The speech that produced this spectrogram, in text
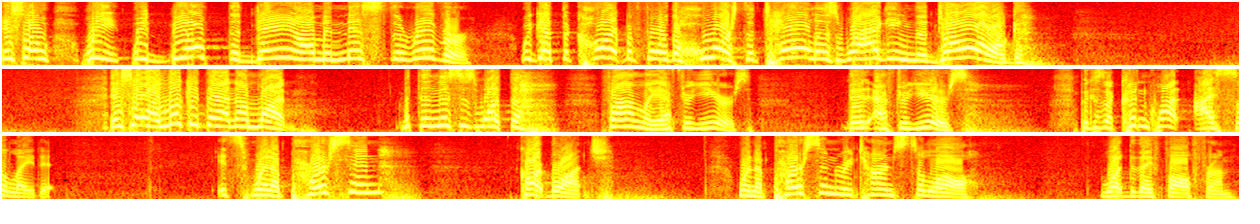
And so we, we built the dam and missed the river. We got the cart before the horse. The tail is wagging the dog. And so I look at that and I'm like, but then this is what the, finally, after years, after years, because I couldn't quite isolate it. It's when a person, carte blanche, when a person returns to law, what do they fall from?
